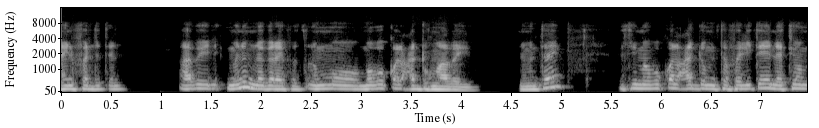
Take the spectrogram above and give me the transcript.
ኣይንፈልጥን ኣበይ ምንም ነገር ኣይፈልጥን እሞ መበቆል ዓድኹም ኣበይ እዩ ንምንታይ እቲ መበቆል ዓዶም እንተፈሊጠ ነቲኦም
